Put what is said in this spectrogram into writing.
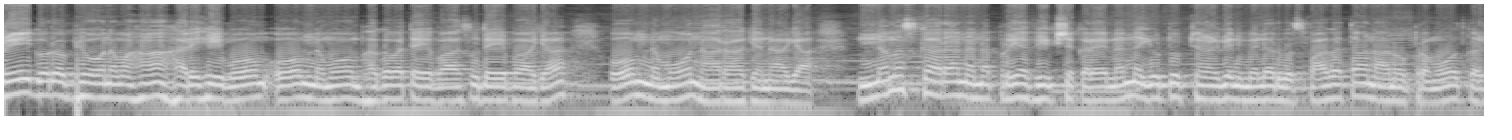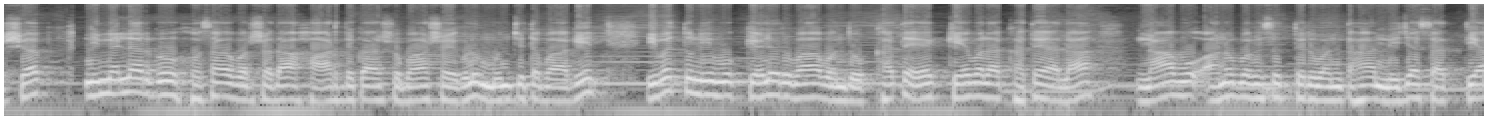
ಶ್ರೀ ಗುರುಭ್ಯೋ ನಮಃ ಹರಿ ಓಂ ಓಂ ನಮೋ ಭಗವತೆ ವಾಸುದೇವಾಯ, ಓಂ ನಮೋ ನಾರಾಯಣಾಯ. ನಮಸ್ಕಾರ ನನ್ನ ಪ್ರಿಯ ವೀಕ್ಷಕರೇ, ನನ್ನ ಯೂಟ್ಯೂಬ್ ಚಾನಲ್ಗೆ ನಿಮ್ಮೆಲ್ಲರಿಗೂ ಸ್ವಾಗತ. ನಾನು ಪ್ರಮೋದ್ ಕಶ್ಯಪ್. ನಿಮ್ಮೆಲ್ಲರಿಗೂ ಹೊಸ ವರ್ಷದ ಹಾರ್ದಿಕ ಶುಭಾಶಯಗಳು ಮುಂಚಿತವಾಗಿ. ಇವತ್ತು ನೀವು ಕೇಳಿರುವ ಒಂದು ಕತೆ ಕೇವಲ ಕತೆ ಅಲ್ಲ ನಾವು ಅನುಭವಿಸುತ್ತಿರುವಂತಹ ನಿಜ ಸತ್ಯ,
